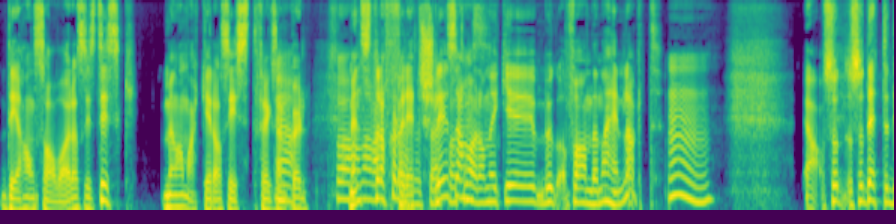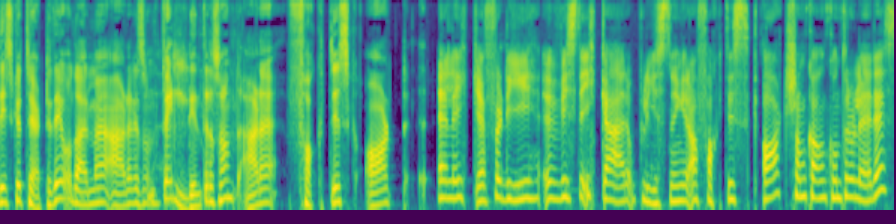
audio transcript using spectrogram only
det han sa var rasistisk. Men han er ikke rasist, eksempel. Ja, men strafferettslig så har han ikke For han, den er henlagt. Mm. Ja, så, så dette diskuterte de, og dermed er det liksom veldig interessant. Er det faktisk art Eller ikke, fordi hvis det ikke er opplysninger av faktisk art som kan kontrolleres,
